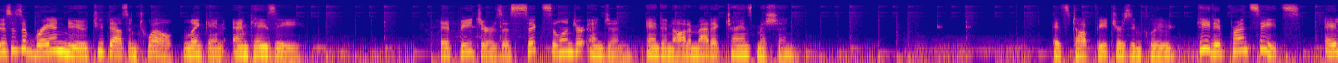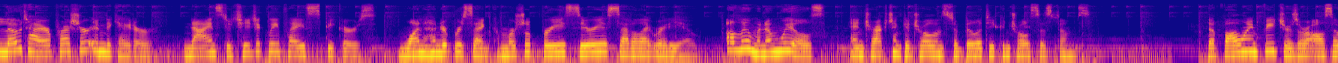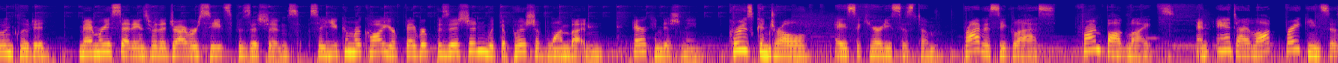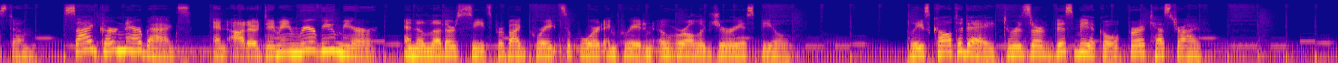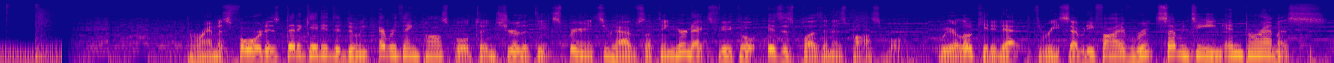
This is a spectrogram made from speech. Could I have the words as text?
This is a brand new 2012 Lincoln MKZ. It features a six-cylinder engine and an automatic transmission. Its top features include heated front seats, a low tire pressure indicator, nine strategically placed speakers, 100% commercial-free Sirius satellite radio, aluminum wheels, and traction control and stability control systems. The following features are also included memory settings for the driver's seat's positions, so you can recall your favorite position with the push of one button, air conditioning, cruise control, a security system, privacy glass, front fog lights, an anti-lock braking system, side curtain airbags, an auto-dimming rearview mirror, and the leather seats provide great support and create an overall luxurious feel. Please call today to reserve this vehicle for a test drive. Paramus Ford is dedicated to doing everything possible to ensure that the experience you have selecting your next vehicle is as pleasant as possible. We are located at 375 Route 17 in Paramus.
